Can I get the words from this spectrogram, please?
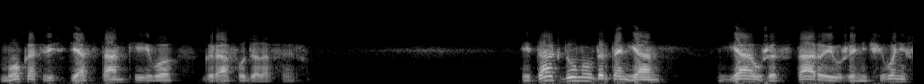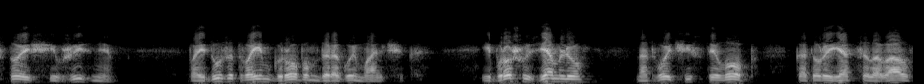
мог отвезти останки его графу де Лафер. И так думал Д'Артаньян, я, уже старый, уже ничего не стоящий в жизни, пойду за твоим гробом, дорогой мальчик, и брошу землю на твой чистый лоб, который я целовал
